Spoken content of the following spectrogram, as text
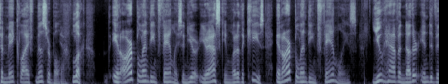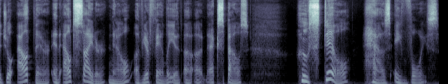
to make life miserable. Yeah. Look, in our blending families, and you're you're asking what are the keys? In our blending families, you have another individual out there, an outsider now of your family, a, a, an ex spouse, who still has a voice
